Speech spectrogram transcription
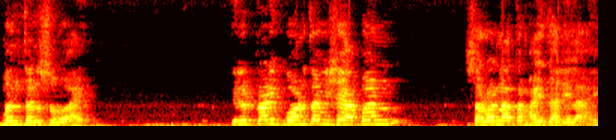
मंथन सुरू आहे. इलेक्ट्रॉनिक बॉन्डचा विषय आपण सर्वांना आता माहीत झालेला आहे.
